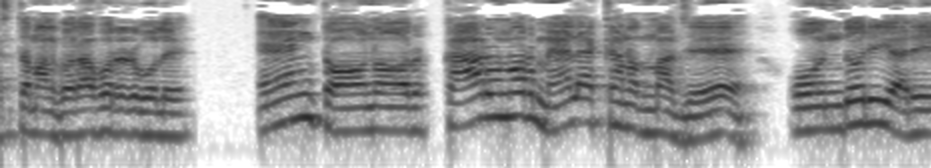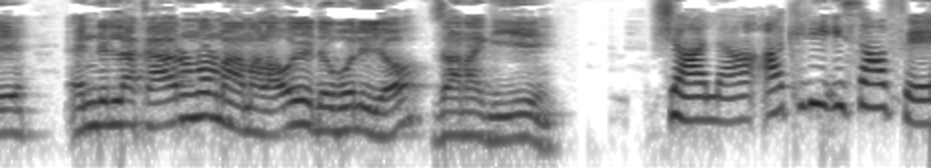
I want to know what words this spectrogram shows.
ইস্তেমাল করা পরে বলে। engtoner karunor mel ekkanot maje ondoriyari endilla karunor mamala oydu boliyo jana giye शाला आखिरी इसाफे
